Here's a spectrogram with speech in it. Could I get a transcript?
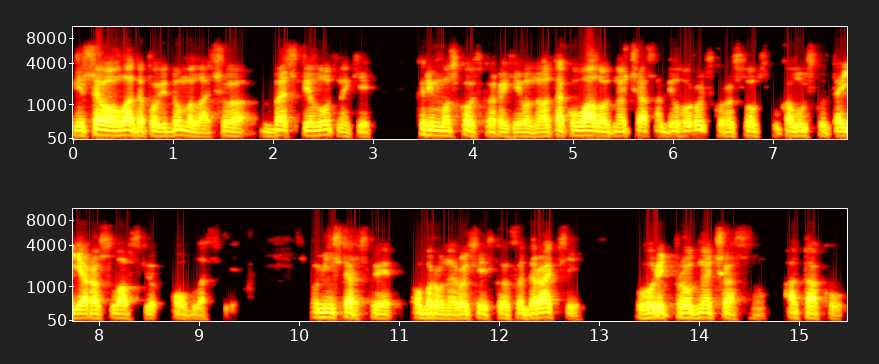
Місцева влада повідомила, що безпілотники, крім Московського регіону, атакували одночасно Білгородську, Ростовську, Калузьку та Ярославську області. У Міністерстві оборони Російської Федерації говорить про одночасну атаку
